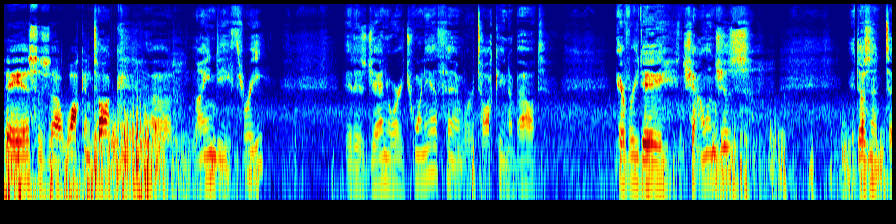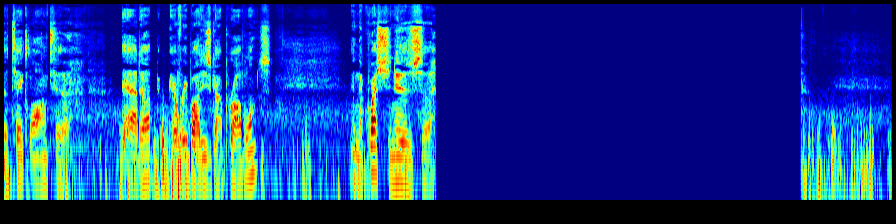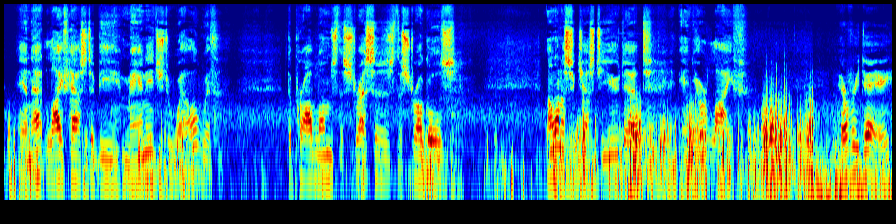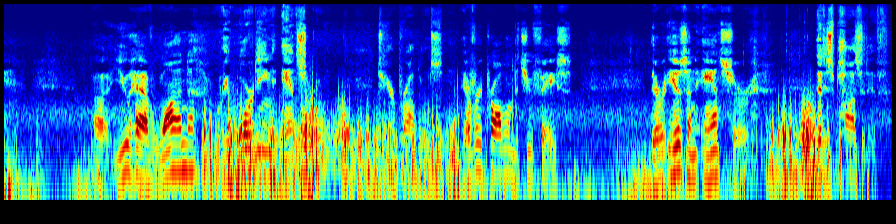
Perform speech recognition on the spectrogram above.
Hey, this is uh, Walk and Talk uh, 93. It is January 20th, and we're talking about everyday challenges. It doesn't uh, take long to add up. Everybody's got problems. And the question is and that life has to be managed well with the problems, the stresses, the struggles. I want to suggest to you that in your life, every day, uh, you have one rewarding answer to your problems. Every problem that you face, there is an answer that is positive.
